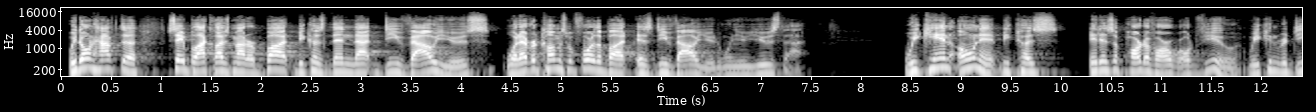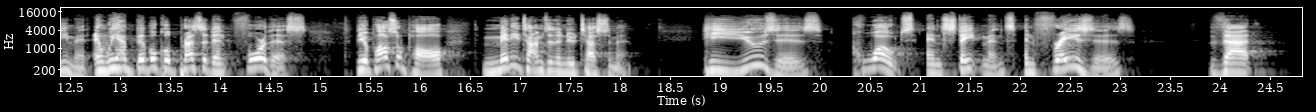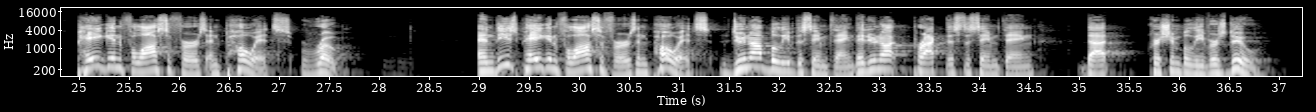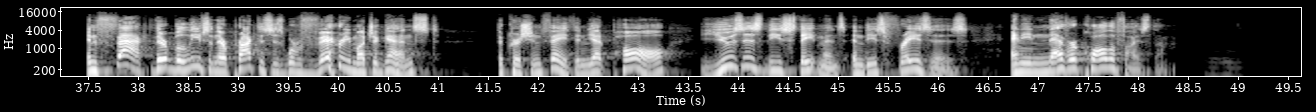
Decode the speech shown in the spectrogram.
We don't have to say Black Lives Matter, but because then that devalues whatever comes before the but is devalued when you use that. We can own it because it is a part of our worldview. We can redeem it. And we have biblical precedent for this. The Apostle Paul, many times in the New Testament, he uses quotes and statements and phrases that pagan philosophers and poets wrote. And these pagan philosophers and poets do not believe the same thing. They do not practice the same thing that Christian believers do. In fact, their beliefs and their practices were very much against the Christian faith. And yet, Paul uses these statements and these phrases, and he never qualifies them.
